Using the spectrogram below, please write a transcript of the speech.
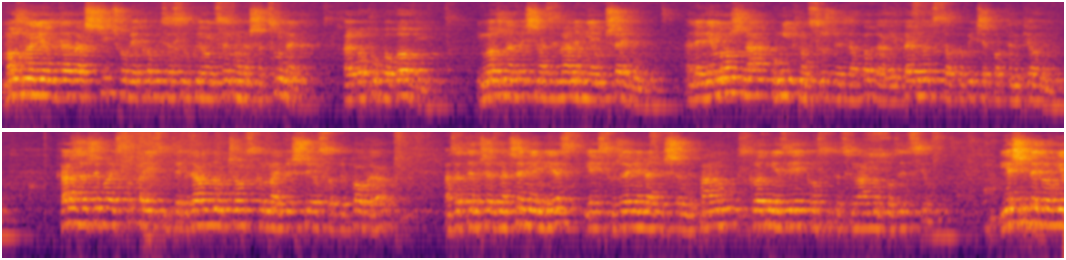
Można nie oddawać czci człowiekowi zasługującemu na szacunek albo półbogowi i można być nazywanym nieuprzejmym, ale nie można uniknąć służby dla Boga, nie będąc całkowicie potępionym. Każda żywa istota jest integralną cząstką najwyższej osoby Boga, a zatem przeznaczeniem jest jej służenie najwyższemu Panu zgodnie z jej konstytucjonalną pozycją. Jeśli tego nie,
